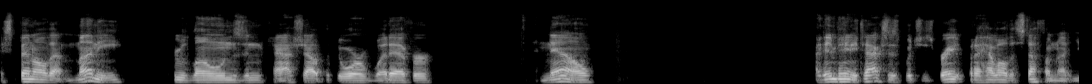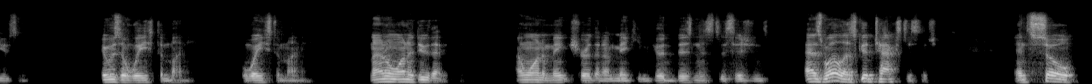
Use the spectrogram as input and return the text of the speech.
I spent all that money through loans and cash out the door, whatever. Now I didn't pay any taxes, which is great, but I have all the stuff I'm not using. It was a waste of money, a waste of money. And I don't want to do that. I want to make sure that I'm making good business decisions as well as good tax decisions. And so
